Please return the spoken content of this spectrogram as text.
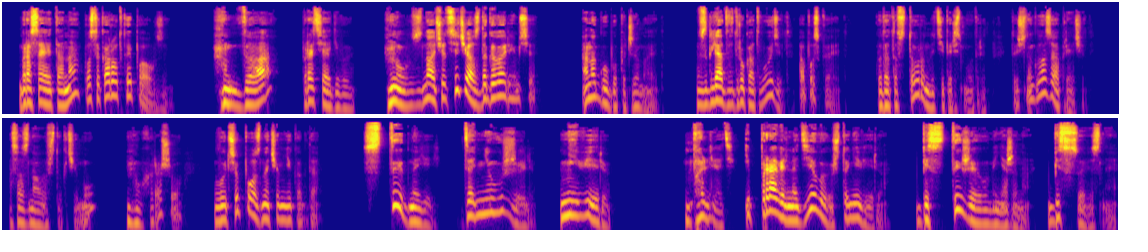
— бросает она после короткой паузы. «Да?» — протягиваю. «Ну, значит, сейчас договоримся». Она губы поджимает. Взгляд вдруг отводит, опускает. Куда-то в сторону теперь смотрит. Точно глаза прячет. Осознала, что к чему? Ну, хорошо. Лучше поздно, чем никогда. Стыдно ей. Да неужели? Не верю. Блять, и правильно делаю, что не верю. Бесстыжая у меня жена, бессовестная.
